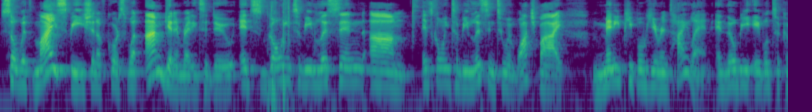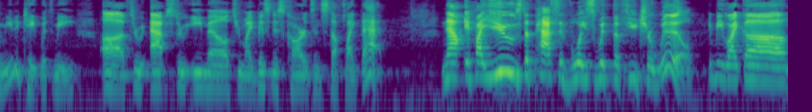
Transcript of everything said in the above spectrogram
So with my speech, and of course what I'm getting ready to do, it's going to be listened. Um, it's going to be listened to and watched by many people here in Thailand, and they'll be able to communicate with me uh, through apps, through email, through my business cards, and stuff like that. Now, if I use the passive voice with the future will, it could be like, uh,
